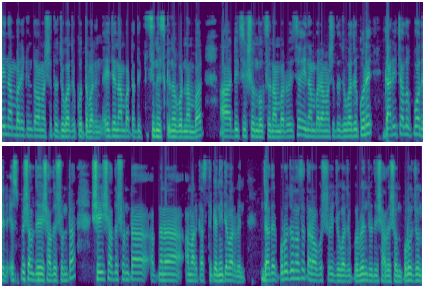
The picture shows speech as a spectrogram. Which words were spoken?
এই নাম্বারে কিন্তু আমার সাথে যোগাযোগ করতে পারেন। এই যে নাম্বারটা দেখতেছেন স্ক্রিনের উপর নাম্বার, আর ডিসক্রিপশন বক্সে নাম্বার রয়েছে, এই নাম্বারে আমার সাথে যোগাযোগ করে গাড়ি চালক পদের স্পেশাল যে সাজেশনটা, সেই সাজেশনটা আপনারা আমার কাছ থেকে নিতে পারবেন। যাদের প্রয়োজন আছে তারা অবশ্যই যোগাযোগ করবেন, যদি সাজেশন প্রয়োজন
